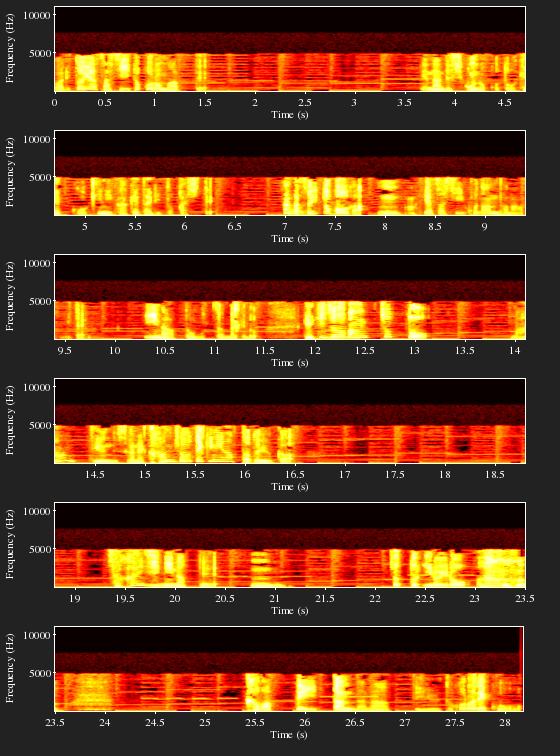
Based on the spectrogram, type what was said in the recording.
割と優しいところもあって、でなんでしこのことを結構気にかけたりとかして、なんかそういうところが、うん、あ優しい子なんだな、みたいな。いいなって思ったんだけど、劇場版ちょっと、なんて言うんですかね、感情的になったというか、社会人になって、うん。ちょっといろいろ変わっていったんだなっていうところで、こう、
